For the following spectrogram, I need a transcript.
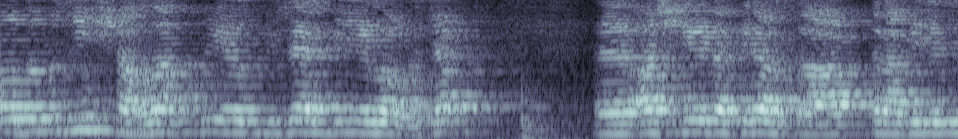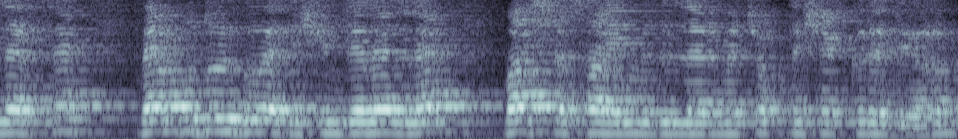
Umudumuz inşallah bu yıl güzel bir yıl olacak. Ee, aşıyı da biraz daha arttırabilirlerse ben bu duygu ve düşüncelerle başta sayın müdürlerime çok teşekkür ediyorum.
